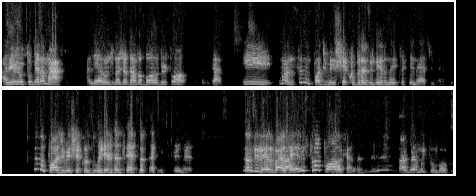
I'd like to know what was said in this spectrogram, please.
ali o YouTube era mato. Ali era onde nós jogava bola virtual, tá ligado? E, mano, você não pode mexer com o brasileiro na internet, velho. Você não pode mexer com a zoeira dessa na internet. O brasileiro vai lá e ele extrapola, cara. O bagulho é muito louco,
